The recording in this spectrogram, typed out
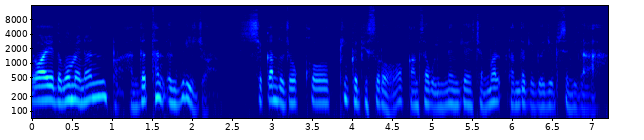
요 아이도 보면은 반듯한 얼굴이죠. 색감도 좋고 핑크빛으로 감싸고 있는 게 정말 아름답게 그지없습니다.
